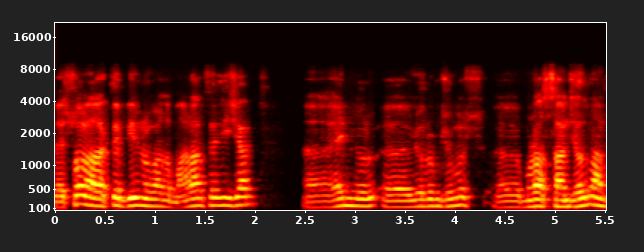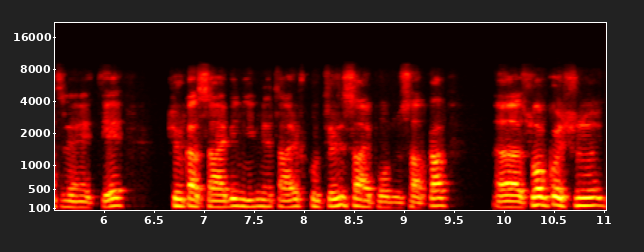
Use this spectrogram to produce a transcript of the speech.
Ve son olarak da bir numaralı Maranta diyeceğim. E, en yor, e, yorumcumuz e, Murat Sancal'ın antren ettiği Türk sahibi Nimle Tarif Kurtar'ın sahip olduğu Safkan ee, son koşusunu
